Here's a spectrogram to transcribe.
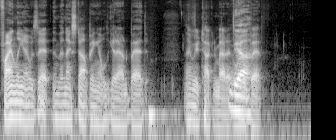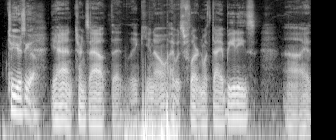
finally I was it and then I stopped being able to get out of bed. And we were talking about it a Yeah. little bit Two years ago. yeah, and it turns out that like you know I was flirting with diabetes. Uh, I had,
